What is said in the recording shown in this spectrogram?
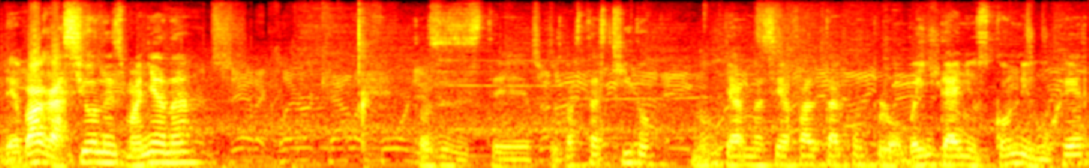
de vacaciones mañana. Entonces, este, pues va a estar chido, ¿no? Ya me hacía falta, cumplo 20 años con mi mujer.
